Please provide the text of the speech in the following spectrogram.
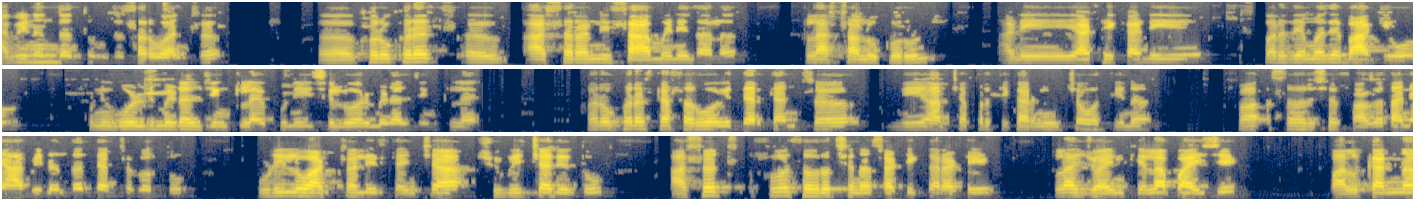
अभिनंदन तुमचं सर्वांचं. खरोखरच आज सरांनी सहा महिने झालं क्लास चालू करून आणि या ठिकाणी स्पर्धेमध्ये भाग घेऊन कुणी गोल्ड मेडल जिंकलंय कुणी सिल्वर मेडल जिंकलंय. खरोखरच त्या सर्व विद्यार्थ्यांचं मी आमच्या प्रतिकार न्यूजच्या वतीनं स्वा सहर्ष स्वागत आणि अभिनंदन त्यांचं करतो. पुढील वाटचालीस त्यांच्या शुभेच्छा देतो. असंच स्वसंरक्षणासाठी कराटे क्लास जॉईन केला पाहिजे. पालकांना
